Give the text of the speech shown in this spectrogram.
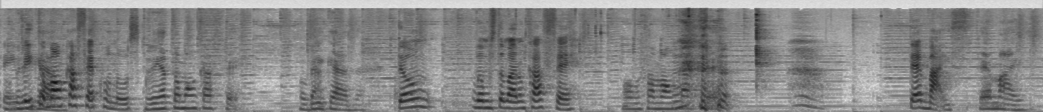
Tem, vem tomar um café conosco. Venha tomar um café. Obrigada. Tá. Então, vamos tomar um café. Vamos tomar um café. Até mais. Até mais.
